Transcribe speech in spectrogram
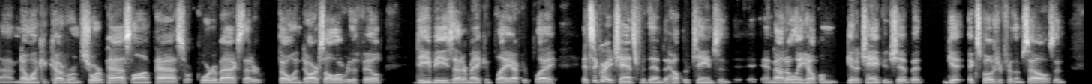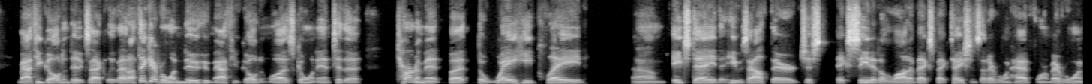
Um, no one can cover him short pass, long pass, or quarterbacks that are throwing darts all over the field, DBs that are making play after play. It's a great chance for them to help their teams and and not only help them get a championship, but get exposure for themselves. And Matthew Golden did exactly that. I think everyone knew who Matthew Golden was going into the tournament, but the way he played um, each day that he was out there just exceeded a lot of expectations that everyone had for him. Everyone,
